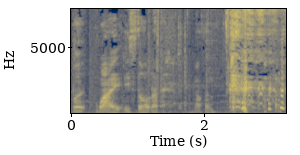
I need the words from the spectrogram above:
But why, he's still, not... Nothing.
